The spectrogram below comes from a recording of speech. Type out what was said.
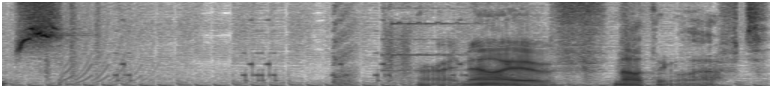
Oops. Alright, now I have nothing left.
